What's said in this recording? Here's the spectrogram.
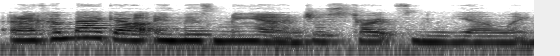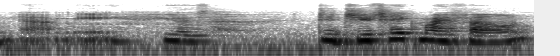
And I come back out and this man just starts yelling at me. He goes, did you take my phone?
